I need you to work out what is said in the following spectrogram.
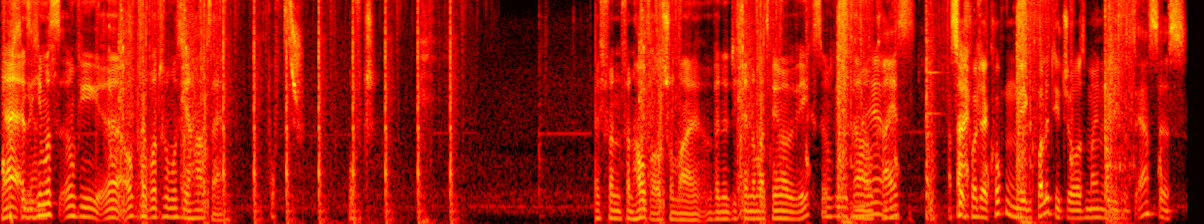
Ja, also hier muss irgendwie, äh, Außentemperatur muss hier hart sein. Pufftsch. Ruft. Vielleicht von, von Haus aus schon mal. Und wenn du dich dann nochmal zweimal bewegst, irgendwie, dreimal im Ja. Kreis. Achso, ich wollte ja gucken wegen Quality. Das meine ich als erstes.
